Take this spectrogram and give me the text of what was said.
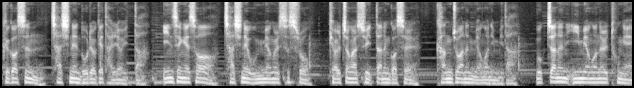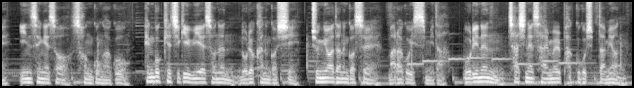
그것은 자신의 노력에 달려 있다. 인생에서 자신의 운명을 스스로 결정할 수 있다는 것을 강조하는 명언입니다. 묵자는 이 명언을 통해 인생에서 성공하고 행복해지기 위해서는 노력하는 것이 중요하다는 것을 말하고 있습니다. 우리는 자신의 삶을 바꾸고 싶다면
